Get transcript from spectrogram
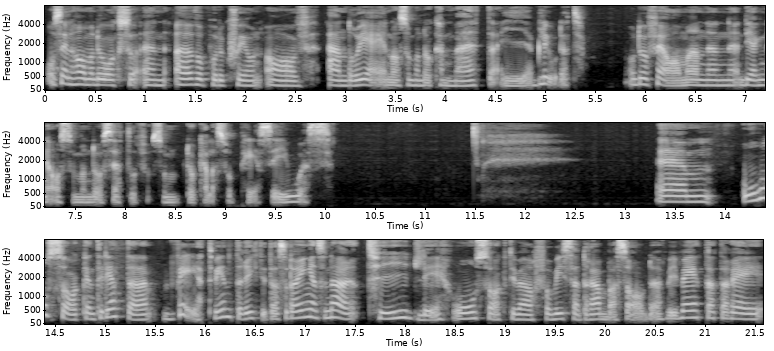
Och sen har man då också en överproduktion av androgener som man då kan mäta i blodet. Och då får man en diagnos som man då sätter för, som då kallas för PCOS. Um, ehm, orsaken till detta vet vi inte riktigt. Alltså det är ingen sån där tydlig orsak till varför vissa drabbas av det. Vi vet att det är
